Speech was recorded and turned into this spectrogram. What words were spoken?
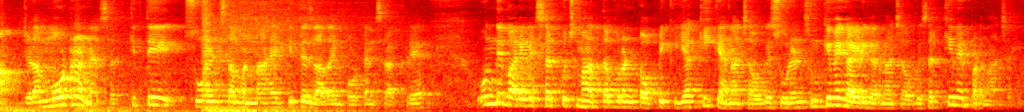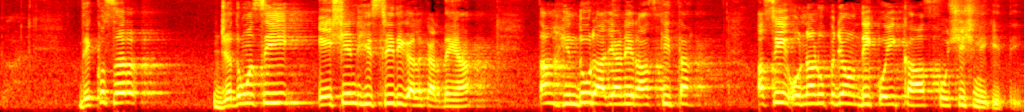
ਹਾਂ, ਜਿਹੜਾ ਮਾਡਰਨ ਹੈ ਸਰ ਕਿਤੇ ਸਟੂਡੈਂਟਸ ਦਾ ਮੰਨਣਾ ਹੈ, ਕਿਤੇ ਜ਼ਿਆਦਾ ਇੰਪੋਰਟੈਂਸ ਰੱਖ ਰਿਹਾ ਹੈ। ਉਹਦੇ ਬਾਰੇ ਵਿੱਚ ਸਰ ਕੁਝ ਮਹੱਤਵਪੂਰਨ ਟੌਪਿਕ ਜਾਂ ਕੀ ਕਹਿਣਾ ਚਾਹੋਗੇ ਸਟੂਡੈਂਟਸ ਨੂੰ? ਕਿਵੇਂ ਗਾਈਡ ਕਰਨਾ ਚਾਹੋਗੇ ਸਰ ਕਿਵੇਂ ਪੜ੍ਹਨਾ ਚਾਹੀਦਾ ਹੈ? ਦੇਖੋ ਸਰ ਜਦੋਂ ਅਸੀਂ ਏਸ਼ੀਅਨ ਹਿਸਟਰੀ ਦੀ ਗੱਲ ਕਰਦੇ ਹਾਂ, ਤਾਂ ਹਿੰਦੂ ਰਾਜਿਆਂ ਨੇ ਰਾਜ ਕੀਤਾ। ਅਸੀਂ ਉਹਨਾਂ ਨੂੰ ਭਜਾਉਣ ਦੀ ਕੋਈ ਖਾਸ ਕੋਸ਼ਿਸ਼ ਨਹੀਂ ਕੀਤੀ।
